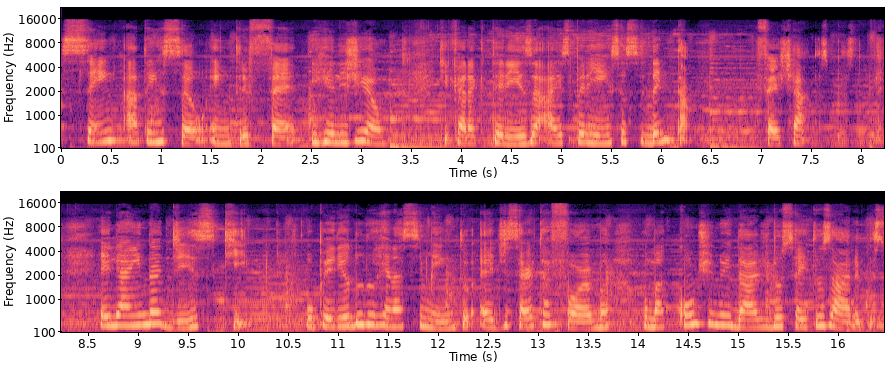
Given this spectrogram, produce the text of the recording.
sem a tensão entre fé e religião, que caracteriza a experiência ocidental. Fecha aspas. Ele ainda diz que o período do Renascimento é, de certa forma, uma continuidade dos feitos árabes,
